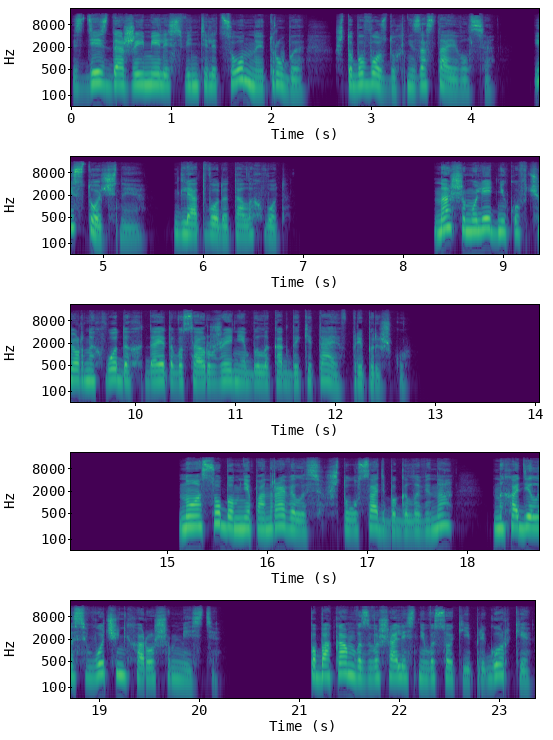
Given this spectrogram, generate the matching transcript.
Здесь даже имелись вентиляционные трубы, чтобы воздух не застаивался, и сточные, для отвода талых вод. Нашему леднику в черных водах до этого сооружения было как до Китая в припрыжку. Но особо мне понравилось, что усадьба Головина находилась в очень хорошем месте. По бокам возвышались невысокие пригорки,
